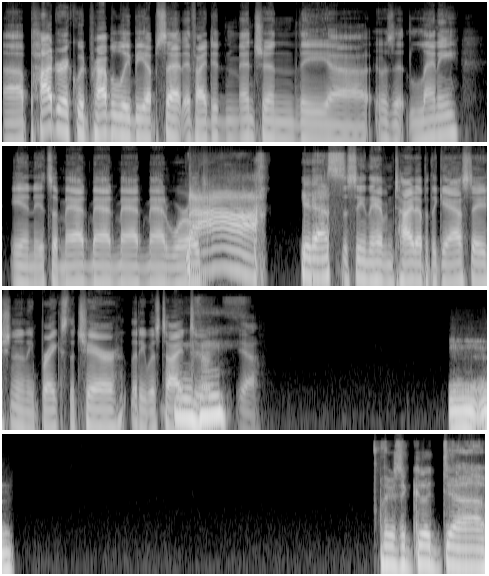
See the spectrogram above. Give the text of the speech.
Uh, Podrick would probably be upset if I didn't mention the uh, was it Lennie in "It's a Mad, Mad, Mad, Mad World." ah yes, The scene they have him tied up at the gas station and he breaks the chair that he was tied to. Mhm. Yeah. Mm-mm. there's a good uh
